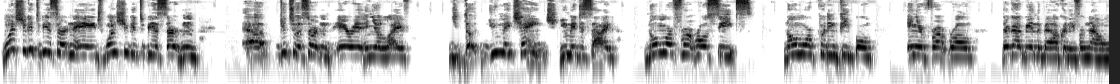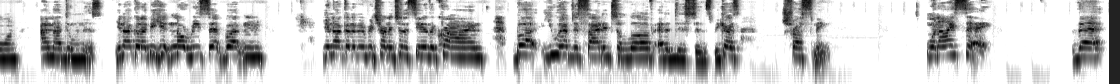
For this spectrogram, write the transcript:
once you get to be a certain age, once you get to be a certain uh, get to a certain area in your life, you, th- you may change. You may decide no more front row seats, no more putting people in your front row. They're going to be in the balcony from now on. I'm not doing this. You're not going to be hitting no reset button. You're not going to be returning to the scene of the crime, but you have decided to love at a distance because trust me, when I say that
